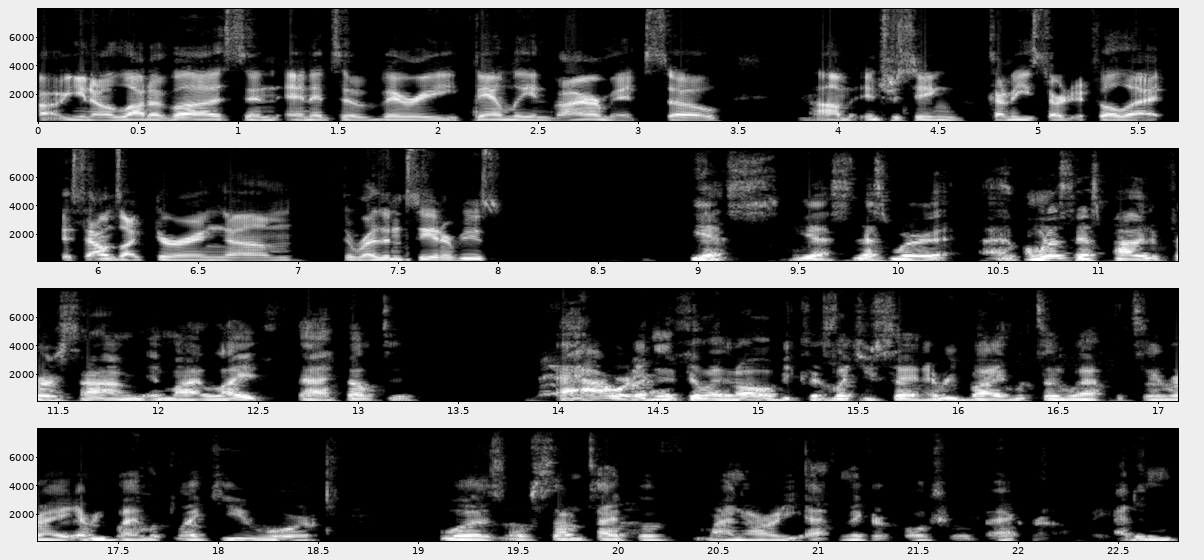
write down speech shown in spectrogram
uh, you know, a lot of us, and and it's a very family environment. So, um, interesting. Kind of you started to feel that. It sounds like during um, the residency interviews. Yes, yes, that's where I, I want to say that's probably the first time in my life that I felt it. At Howard, I didn't feel it at all because, like you said, everybody looked to the left, looked to the right, everybody looked like you or was of some type of minority, ethnic, or cultural background. I didn't,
